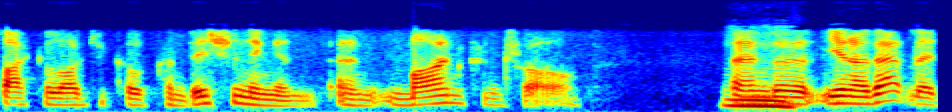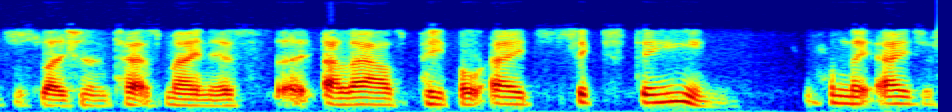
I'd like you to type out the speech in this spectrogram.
psychological conditioning and, and mind control. Mm. And uh, you know that legislation in Tasmania uh, allows people aged 16, from the age of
